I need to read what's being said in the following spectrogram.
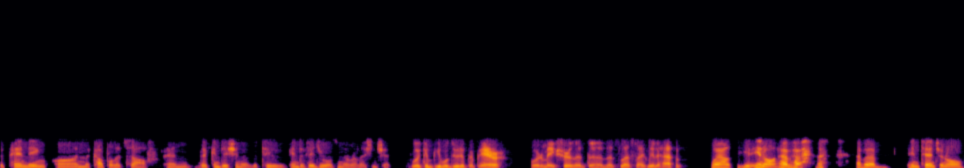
depending on the couple itself. and the condition of the two individuals in their relationship. What can people do to prepare or to make sure that uh, that's less likely to happen? Well, you, you know, have a have a intentional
